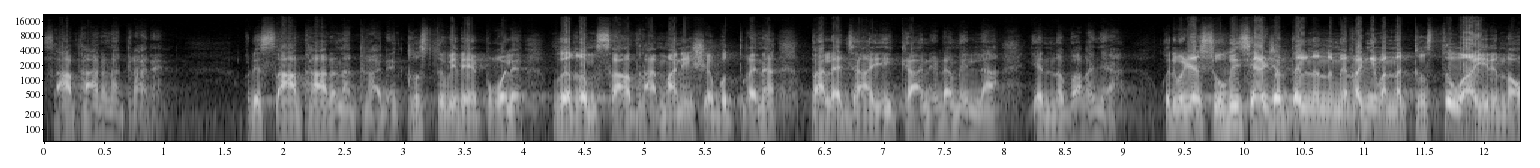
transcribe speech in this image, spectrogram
സാധാരണക്കാരൻ. ഒരു സാധാരണക്കാരൻ ക്രിസ്തുവിനെ പോലെ വെറും സാധാരണ മനുഷ്യപുത്രന് തലചായിക്കാനിടമില്ല എന്ന് പറഞ്ഞ് ഒരുപക്ഷെ സുവിശേഷത്തിൽ നിന്നും ഇറങ്ങി വന്ന ക്രിസ്തുവായിരുന്നോ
